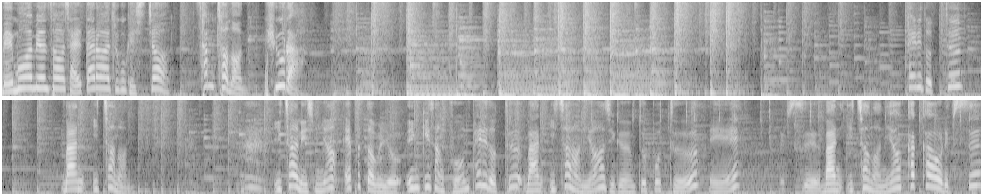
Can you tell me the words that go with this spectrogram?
메모하면서 잘 따라와주고 계시죠? 3,000원 휴라. 페리도트 12,000원. 2020년 FW 인기 상품 페리도트 12,000원이요. 지금 두 포트 예. 립스 12,000원이요. 카카오 립스.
